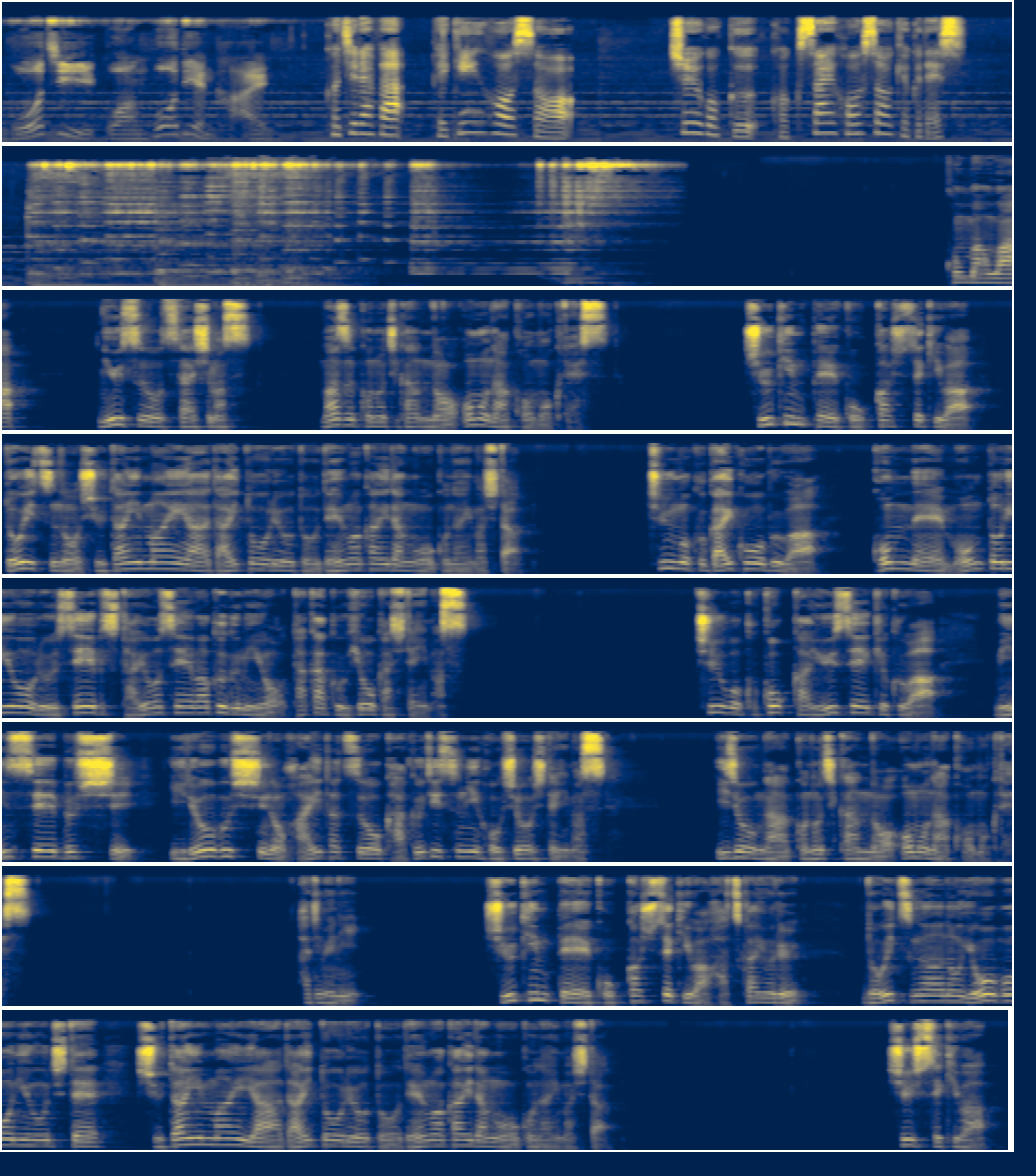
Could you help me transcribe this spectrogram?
国際广播電台こちらは北京放送中国国際放送局ですこんばんは。ニュースをお伝えします。まずこの時間の主な項目です。習近平国家主席はドイツのシュタインマイヤー大統領と電話会談を行いました。中国外交部は、昆明モントリオール生物多様性枠組みを高く評価しています。中国国家郵政局は、民生物資、医療物資の配達を確実に保障しています。以上がこの時間の主な項目です。はじめに、習近平国家主席は20日夜、ドイツ側の要望に応じてシュタインマイヤー大統領と電話会談を行いました。習主席は、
